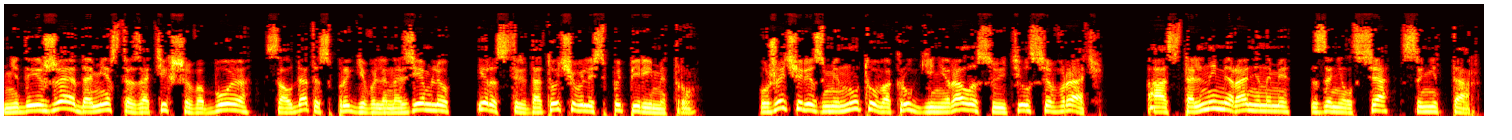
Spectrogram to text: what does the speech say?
Не доезжая до места затихшего боя, солдаты спрыгивали на землю и рассредоточивались по периметру. Уже через минуту вокруг генерала суетился врач, а остальными ранеными занялся санитар.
